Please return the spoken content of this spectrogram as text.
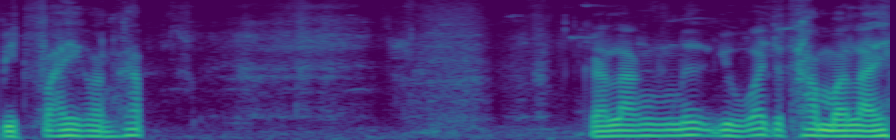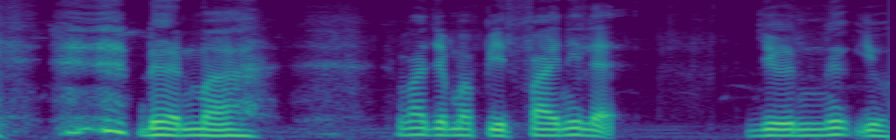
ปิดไฟก่อนครับกำลังนึกอยู่ว่าจะทำอะไร เดินมา ว่าจะมาปิดไฟนี่แหละ ยืนนึกอยู่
